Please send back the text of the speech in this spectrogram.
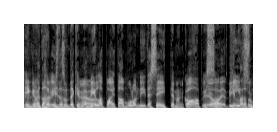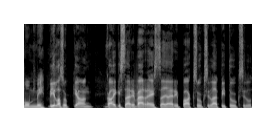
enkä mä tarvii sitä sun tekemään villapaitaa. Mulla on niitä seitsemän kaapissa. Joo, villasuk- Kiitos mummi. Villasukkia on kaikissa eri väreissä ja eri paksuuksilla ja pituuksilla.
